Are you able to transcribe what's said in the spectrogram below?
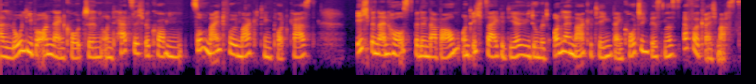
Hallo, liebe Online-Coachin und herzlich willkommen zum Mindful Marketing Podcast. Ich bin dein Host Belinda Baum und ich zeige dir, wie du mit Online-Marketing dein Coaching-Business erfolgreich machst.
